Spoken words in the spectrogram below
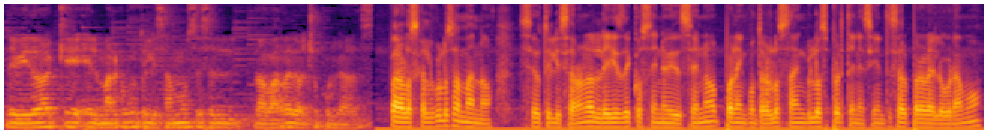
debido a que el marco que utilizamos es la barra de 8 pulgadas. Para los cálculos a mano, se utilizaron las leyes de coseno y de seno para encontrar los ángulos pertenecientes al paralelogramo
